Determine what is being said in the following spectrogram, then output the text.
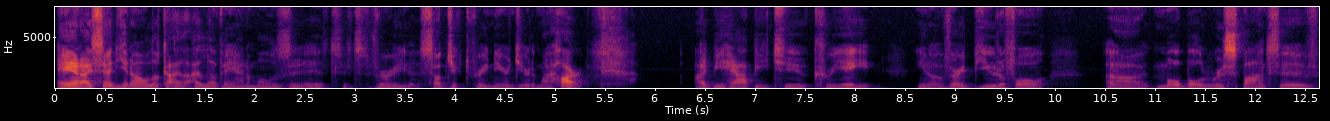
And I said, you know, look, I, I love animals. It's it's very subject very near and dear to my heart. I'd be happy to create, you know, a very beautiful, uh, mobile, responsive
